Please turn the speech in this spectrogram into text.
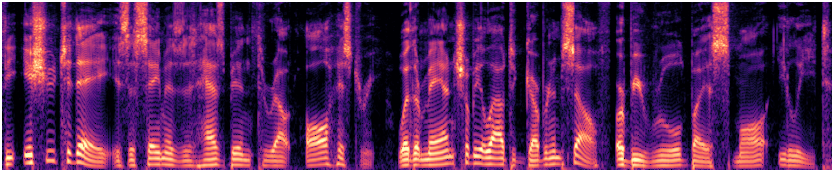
the issue today is the same as it has been throughout all history, whether man shall be allowed to govern himself or be ruled by a small elite.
